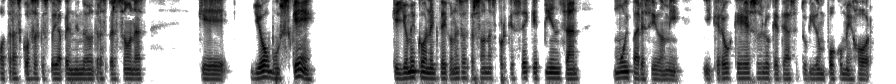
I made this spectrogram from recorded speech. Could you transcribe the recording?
otras cosas que estoy aprendiendo de otras personas que yo busqué, que yo me conecté con esas personas porque sé que piensan muy parecido a mí y creo que eso es lo que te hace tu vida un poco mejor,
